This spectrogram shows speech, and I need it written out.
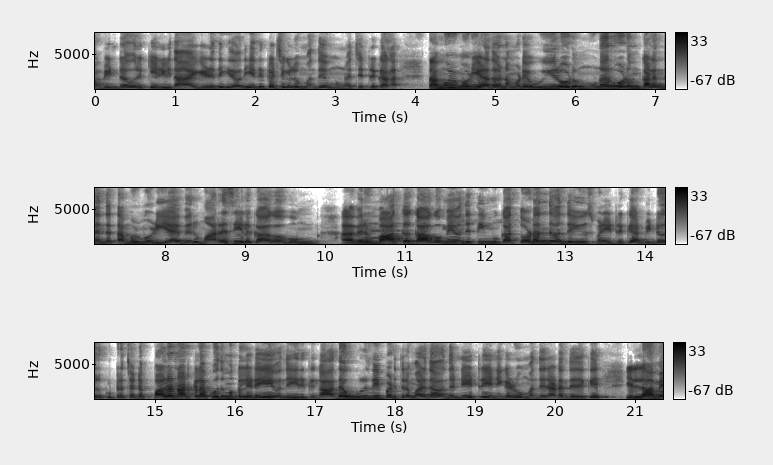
அப்படின்ற ஒரு கேள்வி தான் எழுது. இதை வந்து எதிர்க்கட்சிகளும் வந்து முன் வச்சிட்டு இருக்காங்க. தமிழ் மொழி அதாவது நம்முடைய உயிரோடும் உணர்வோடும் கலந்த இந்த தமிழ் மொழியை வெறும் அரசியலுக்காகவும் வெறும் வாக்குக்காகவுமே வந்து திமுக தொடர்ந்து வந்து யூஸ் பண்ணிட்டு இருக்கு அப்படின்ற ஒரு குற்றச்சாட்டு பல நாட்களாக பொதுமக்கள் இடையே வந்து இருக்குங்க. அதை உறுதிப்படுத்துகிற மாதிரி தான் வந்து நேற்றைய நிகழ்வும் வந்து நடந்தது. நடந்ததுக்கு எல்லாமே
